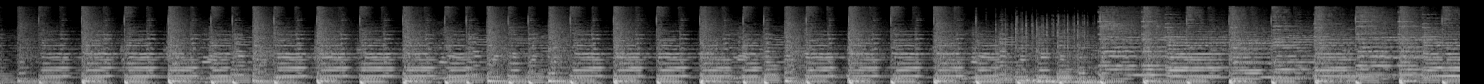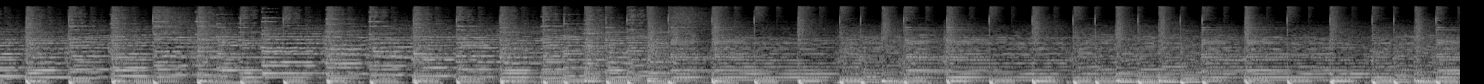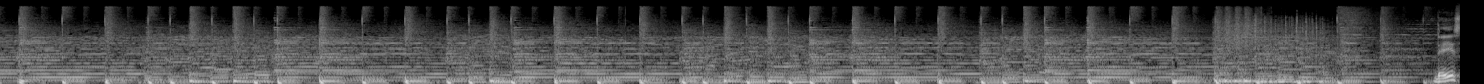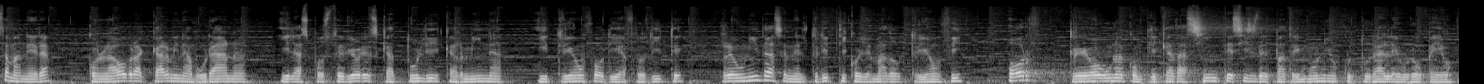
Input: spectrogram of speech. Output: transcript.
Esta manera, con la obra Carmina Burana y las posteriores Catuli, Carmina y Triunfo de Afrodite, reunidas en el tríptico llamado Triunfi, Orff creó una complicada síntesis del patrimonio cultural europeo,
